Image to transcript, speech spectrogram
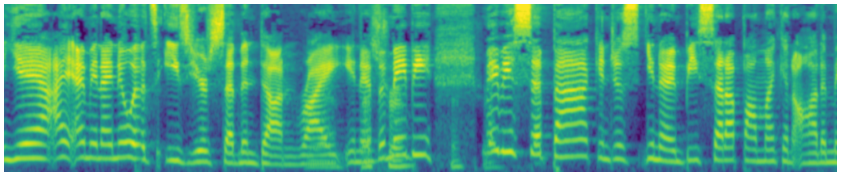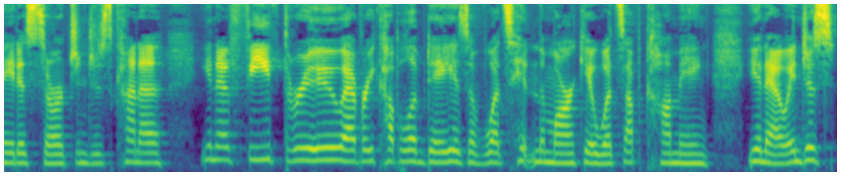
Yeah, I, I mean, I know it's easier said than done, right? Yeah, you know, but true. maybe maybe sit back and just you know be set up on like an automated search and just kind of you know feed through every couple of days of what's hitting the market, what's upcoming, you know, and just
